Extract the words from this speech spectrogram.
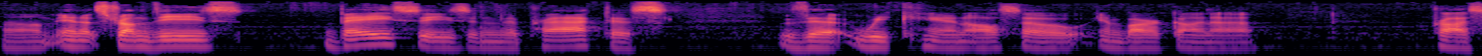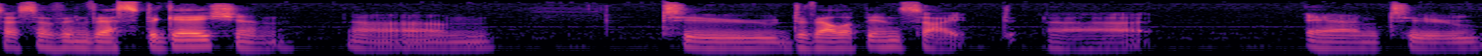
Um, and it's from these bases in the practice that we can also embark on a process of investigation um, to develop insight uh, and to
